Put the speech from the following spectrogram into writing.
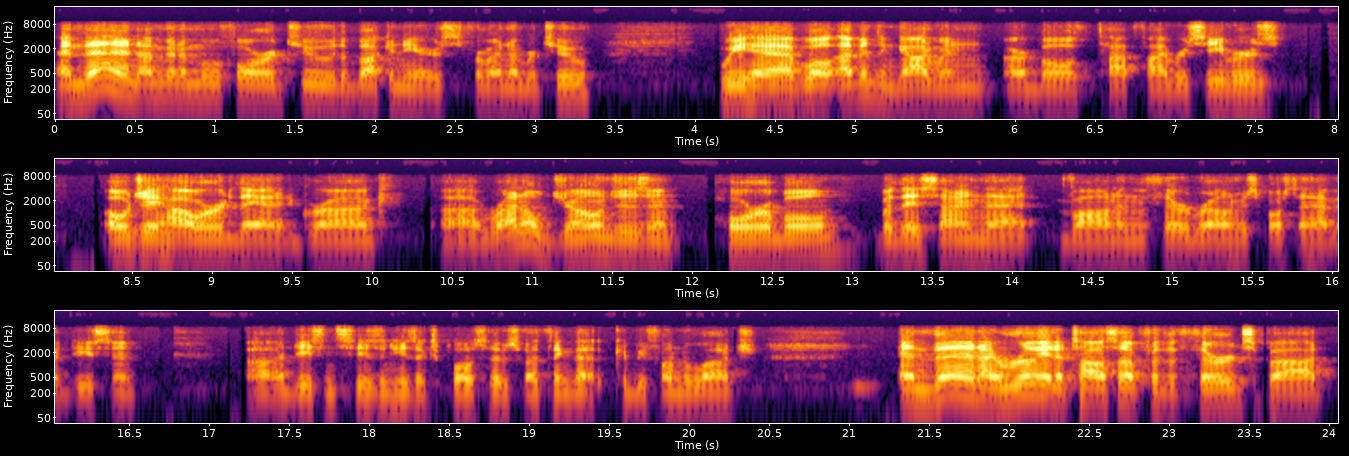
and then I'm going to move forward to the Buccaneers for my number two. We have, well, Evans and Godwin are both top five receivers. OJ Howard, they added Gronk. Uh, Ronald Jones isn't horrible, but they signed that Vaughn in the third round, who's supposed to have a decent, uh, decent season. He's explosive, so I think that could be fun to watch. And then I really had a toss up for the third spot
